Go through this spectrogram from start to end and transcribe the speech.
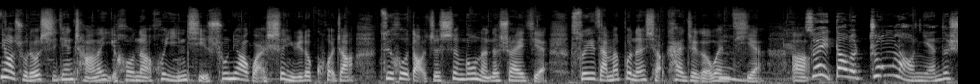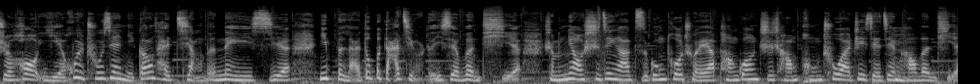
尿储留时间长了以后呢，会引起输尿管肾盂的扩张，最后导致肾功能的衰竭。所以咱们不能小看这个问题啊。所以到了中老年的时候，也会出现你刚才讲的那一些你本来都不打紧儿的一些问题，什么尿失禁啊、子宫脱垂啊、膀胱直肠膨出啊这些健康问题。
